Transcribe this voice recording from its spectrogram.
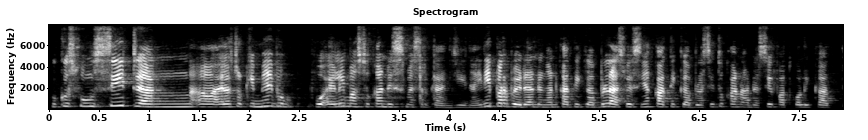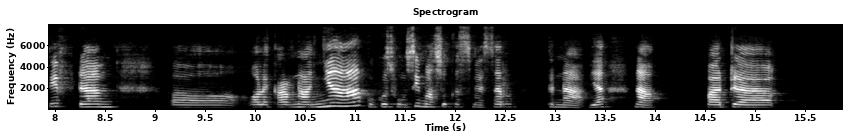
gugus fungsi dan uh, elektrokimia Bu, Eli masukkan di semester ganji. Nah, ini perbedaan dengan K13. Biasanya K13 itu kan ada sifat kolikatif dan uh, oleh karenanya gugus fungsi masuk ke semester genap ya. Nah, pada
